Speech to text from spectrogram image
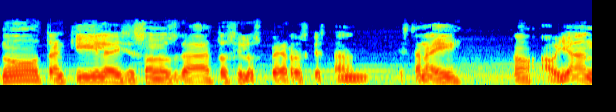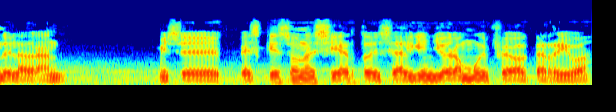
no, tranquila, dice, son los gatos y los perros que están, que están ahí, ¿no? Aullando y ladrando. Me dice, es que eso no es cierto, dice, alguien llora muy feo acá arriba.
